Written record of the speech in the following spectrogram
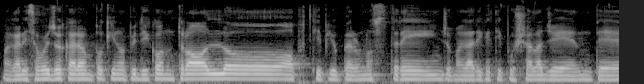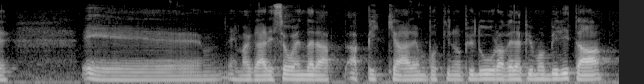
Magari se vuoi giocare un pochino più di controllo, opti più per uno Strange, magari che ti pusha la gente, e, e magari se vuoi andare a, a picchiare un pochino più duro, avere più mobilità,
